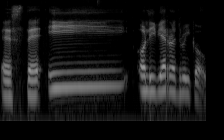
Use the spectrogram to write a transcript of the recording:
Este, y Olivia Rodrigo.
